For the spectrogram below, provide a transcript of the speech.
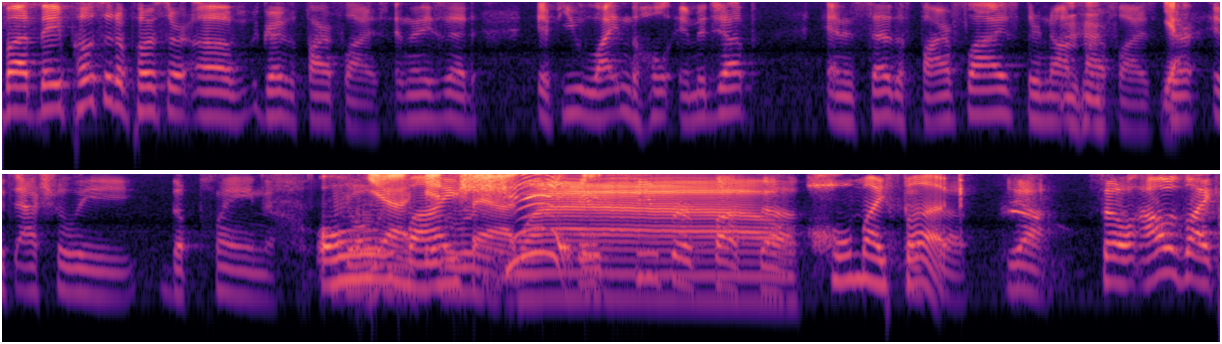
But they posted a poster of Grave of the Fireflies, and then they said if you lighten the whole image up, and instead of the fireflies, they're not fireflies. Mm-hmm. Yeah. They're, it's actually the plane. Oh going Yeah, my it's bad. shit! It's super fucked up. Oh my fuck! stuff. Yeah. So I was like,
